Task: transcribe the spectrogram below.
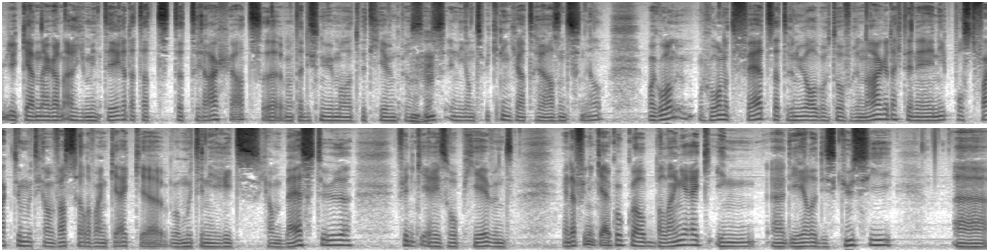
je kan dan gaan argumenteren dat dat te traag gaat, uh, want dat is nu eenmaal het wetgevend proces mm -hmm. en die ontwikkeling gaat razendsnel. Maar gewoon, gewoon het feit dat er nu al wordt over nagedacht en je niet post factum moet gaan vaststellen van kijk, we moeten hier iets gaan bijsturen, vind ik ergens hoopgevend. En dat vind ik eigenlijk ook wel belangrijk in die hele discussie uh,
